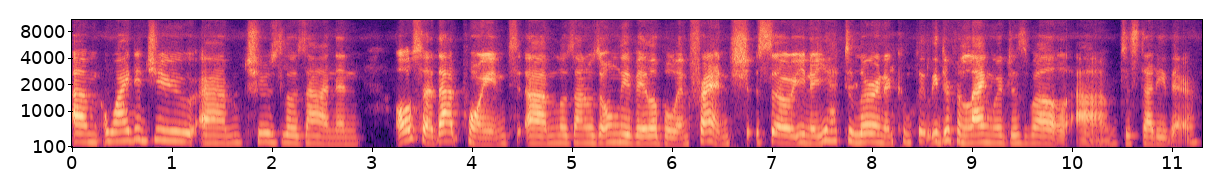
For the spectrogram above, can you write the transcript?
Um, why did you um, choose Lausanne? And also at that point, um, Lausanne was only available in French, so you know you had to learn a completely different language as well um, to study there.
